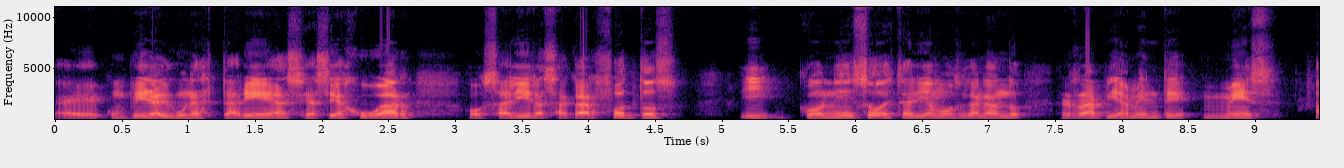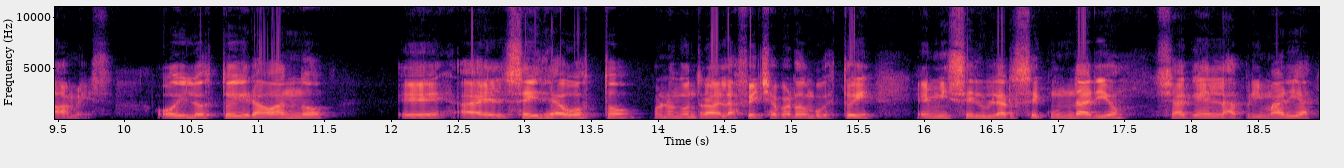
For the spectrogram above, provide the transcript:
eh, cumplir algunas tareas, ya sea jugar o salir a sacar fotos y con eso estaríamos ganando rápidamente mes a mes. Hoy lo estoy grabando eh, el 6 de agosto, bueno, no encontraba la fecha, perdón, porque estoy en mi celular secundario, ya que en la primaria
